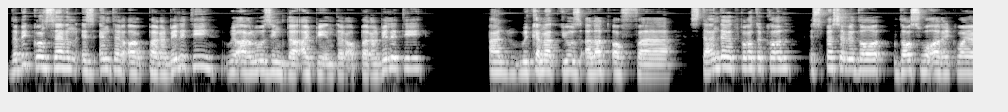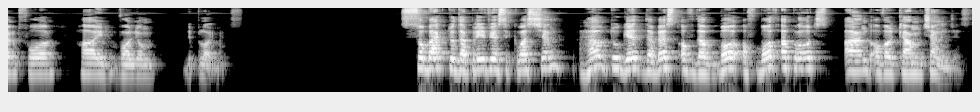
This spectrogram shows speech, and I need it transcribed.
the big concern is interoperability. We are losing the IP interoperability and we cannot use a lot of uh, standard protocol, especially though those who are required for high volume deployments. So back to the previous question, how to get the best of, the bo of both approaches and overcome challenges.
